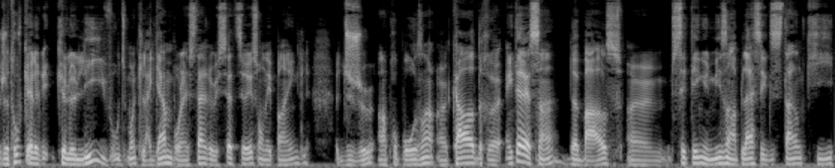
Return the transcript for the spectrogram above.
Je trouve que le, livre, ou du moins que la gamme pour l'instant, a réussi à tirer son épingle du jeu en proposant un cadre intéressant de base, un setting, une mise en place existante qui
